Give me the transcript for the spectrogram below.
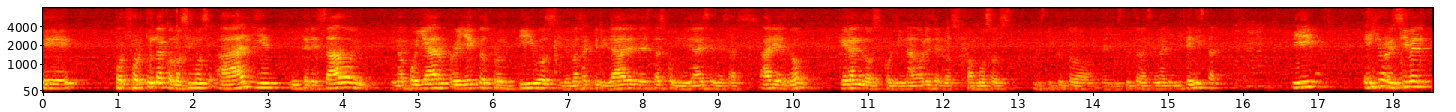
Eh, por fortuna conocimos a alguien interesado en en apoyar proyectos productivos y demás actividades de estas comunidades en esas áreas, ¿no? que eran los coordinadores de los famosos instituto, del Instituto Nacional Indigenista. Y ellos reciben,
